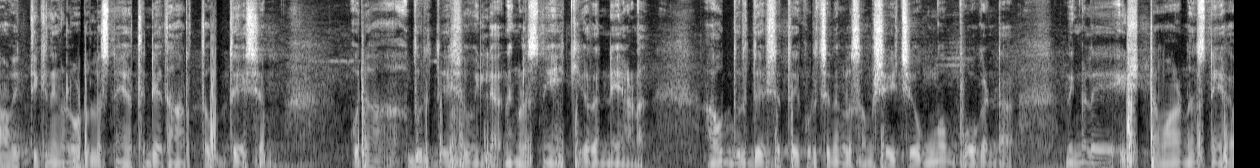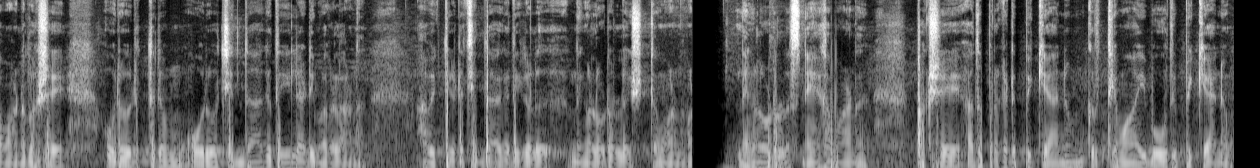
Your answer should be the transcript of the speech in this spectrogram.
ആ വ്യക്തിക്ക് നിങ്ങളോടുള്ള സ്നേഹത്തിന്റെ യഥാർത്ഥ ഉദ്ദേശം ഒരു ദുരുദ്ദേശവും ഇല്ല. നിങ്ങളെ സ്നേഹിക്കുക തന്നെയാണ്. ആ ദുരുദ്ദേശത്തെക്കുറിച്ച് നിങ്ങൾ സംശയിച്ച് ഒന്നും പോകണ്ട. നിങ്ങളെ ഇഷ്ടമാണ് സ്നേഹമാണ്. പക്ഷേ ഓരോരുത്തരും ഓരോ ചിന്താഗതിയിൽ അടിമകളാണ്. ആ വ്യക്തിയുടെ ചിന്താഗതികൾ നിങ്ങളോടുള്ള ഇഷ്ടമാണ്. നിങ്ങളോടുള്ള സ്നേഹമാണ്. പക്ഷേ അത് പ്രകടിപ്പിക്കാനും കൃത്യമായി ബോധിപ്പിക്കാനും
